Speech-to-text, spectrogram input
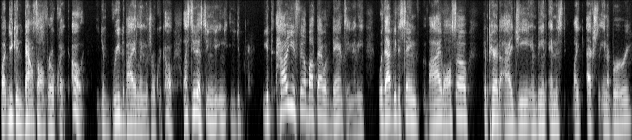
but you can bounce off real quick. Oh, you can read the body language real quick. Oh, let's do this. You, you, you you get, how do you feel about that with dancing? I mean, would that be the same vibe also compared to IG and being in this, like actually in a brewery?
